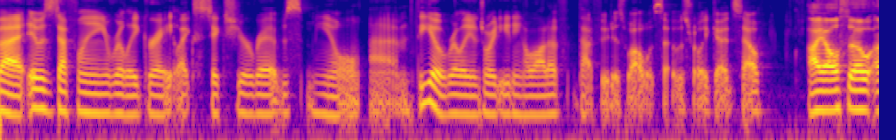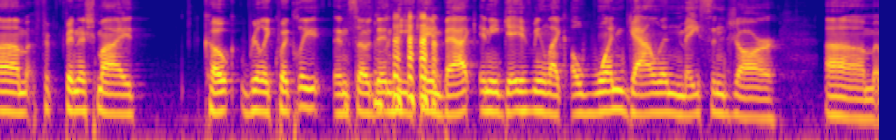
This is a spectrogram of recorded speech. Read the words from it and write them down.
but it was definitely really great like stick to your ribs meal um, theo really enjoyed eating a lot of that food as well so it was really good so I also um f- finished my Coke really quickly, and so then he came back and he gave me like a one gallon mason jar um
